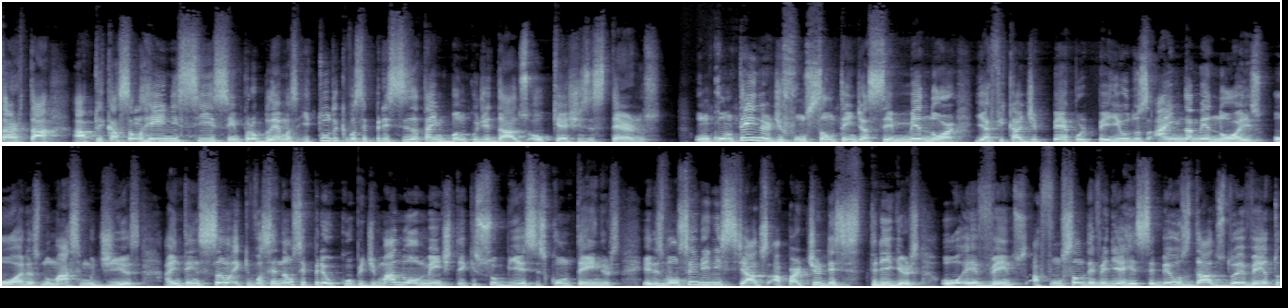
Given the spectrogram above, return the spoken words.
restartar, a aplicação reinicie sem problemas e tudo que você precisa está em banco de dados ou caches externos. Um container de função tende a ser menor e a ficar de pé por períodos ainda menores, horas, no máximo dias. A intenção é que você não se preocupe de manualmente ter que subir esses containers. Eles vão sendo iniciados a partir desses triggers ou eventos. A função deveria receber os dados do evento,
